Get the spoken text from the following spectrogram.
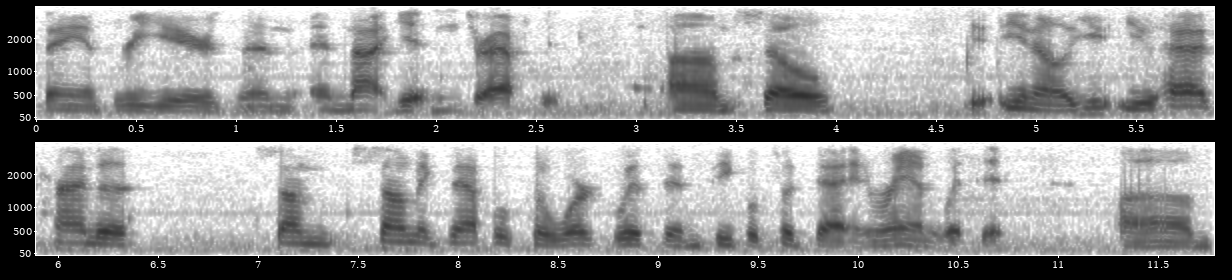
staying three years and, and not getting drafted. Um, so, you know, you, you had kind of some some examples to work with, and people took that and ran with it. Um,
